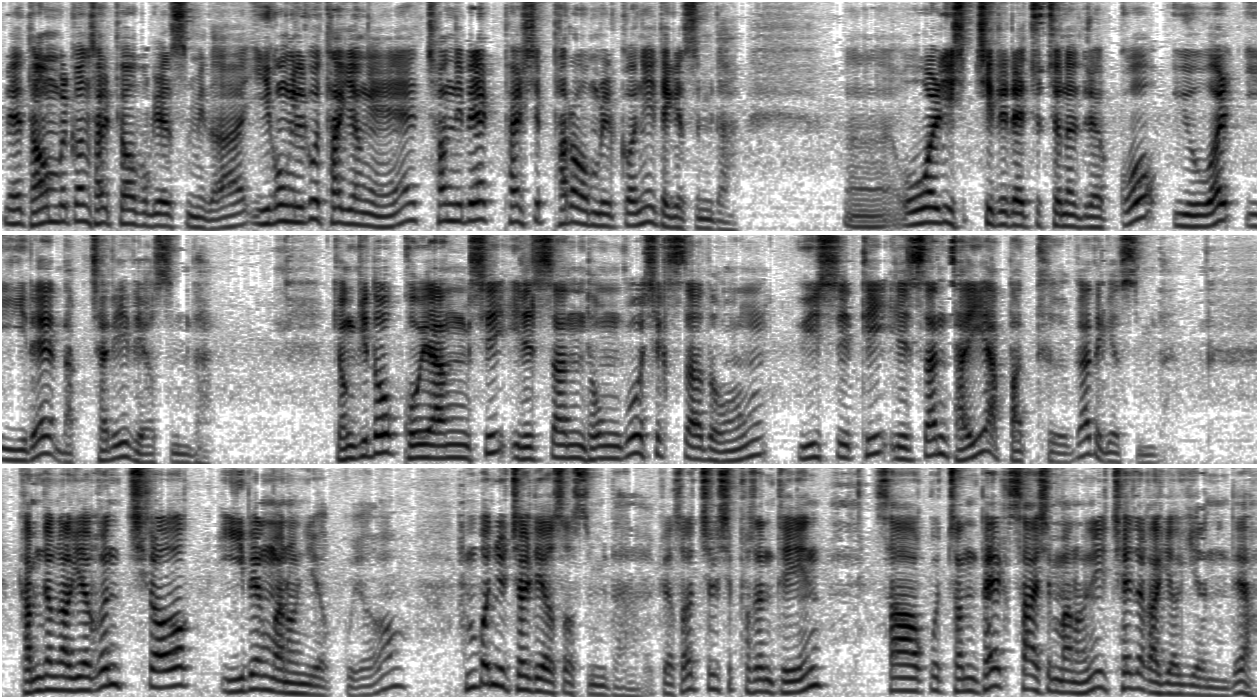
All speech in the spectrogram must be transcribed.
네, 다음 물건 살펴보겠습니다. 2019 타경의 1288호 물건이 되겠습니다. 어, 5월 27일에 추천해 드렸고 6월 2일에 낙찰이 되었습니다. 경기도 고양시 일산 동구 식사동 위시티 일산 자이 아파트가 되겠습니다. 감정 가격은 7억 200만 원이었고요. 한 번 유찰되었었습니다. 그래서 70%인 4억 9,140만 원이 최저 가격이었는데요.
